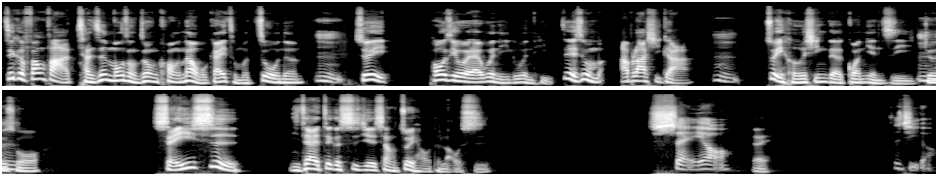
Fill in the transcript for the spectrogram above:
这个方法产生某种状况，那我该怎么做呢？嗯所以 Posy 我也来问你一个问题，这也是我们阿布拉西嘎嗯最核心的观念之一，嗯就是说，谁是你在这个世界上最好的老师？谁哦？对，自己哦，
